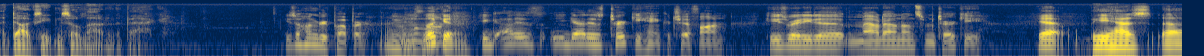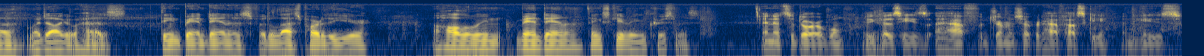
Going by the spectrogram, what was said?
That dog's eating so loud in the back. He's a hungry pupper. Oh, Leave him. Look at him. He got his he got his turkey handkerchief on. He's ready to mow down on some turkey. Yeah, he has. Uh, my doggo has themed bandanas for the last part of the year. A Halloween bandana, Thanksgiving, and Christmas. And it's adorable because he's half German Shepherd, half Husky, and he's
